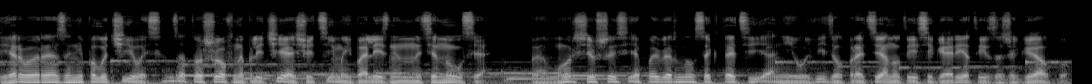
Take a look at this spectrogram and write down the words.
первого раза не получилось, зато шов на плече ощутимо и болезненно натянулся. Поморщившись, я повернулся к Татьяне и увидел протянутые сигареты и зажигалку.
